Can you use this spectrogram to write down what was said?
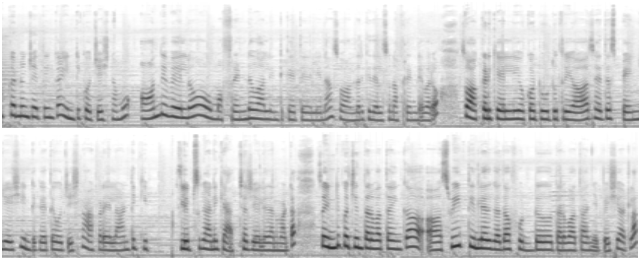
అక్కడ నుంచి అయితే ఇంకా ఇంటికి వచ్చేసినాము. ఆన్ ది వేలో మా ఫ్రెండ్ వాళ్ళ ఇంటికి అయితే వెళ్ళిన. సో అందరికీ తెలుసు నా ఫ్రెండ్ ఎవరో. సో అక్కడికి వెళ్ళి ఒక టూ టు త్రీ అవర్స్ అయితే స్పెండ్ చేసి ఇంటికి అయితే వచ్చేసిన. అక్కడ ఎలాంటి కిప్ క్లిప్స్ కానీ క్యాప్చర్ చేయలేదనమాట సో ఇంటికి వచ్చిన తర్వాత ఇంకా స్వీట్ తినలేదు కదా ఫుడ్ తర్వాత అని చెప్పేసి అట్లా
